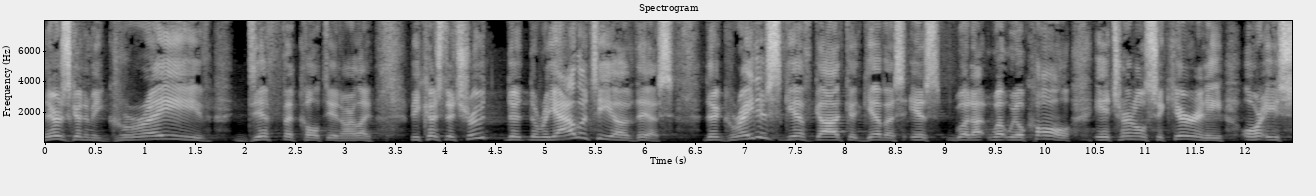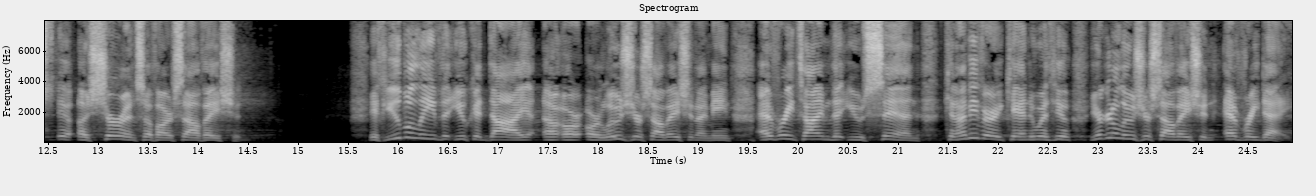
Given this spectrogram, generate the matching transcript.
there's going to be grave difficulty in our life. Because the truth, the, the reality of this, the greatest gift God could give us is what, I, what we'll call eternal security or assurance of our salvation. If you believe that you could die uh, or, or, lose your salvation, I mean, every time that you sin, can I be very candid with you? You're going to lose your salvation every day.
